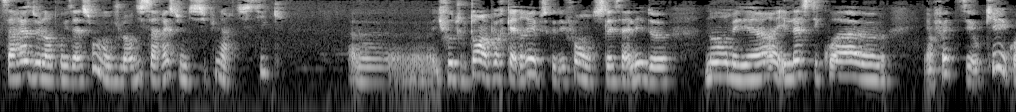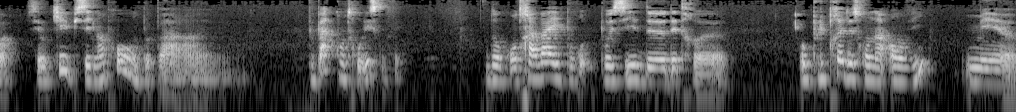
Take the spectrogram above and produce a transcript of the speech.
ça reste de l'improvisation, donc je leur dis, ça reste une discipline artistique. Euh, il faut tout le temps un peu recadrer, parce que des fois, on se laisse aller de non, mais hein, et là, c'était quoi euh Et en fait, c'est ok, quoi. C'est ok, et puis c'est de l'impro, on peut pas, on peut pas contrôler ce qu'on fait. Donc, on travaille pour, pour essayer d'être euh, au plus près de ce qu'on a envie, mais, euh,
